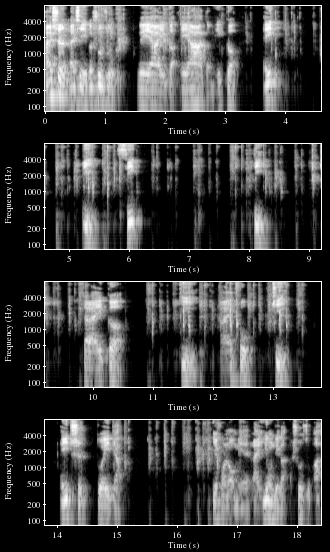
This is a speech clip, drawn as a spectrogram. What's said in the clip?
还是来写一个数组，var 一个 ar 等于一个 a b c d，再来一个 e f g h 多一点。一会儿呢，我们也来用这个数组啊。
